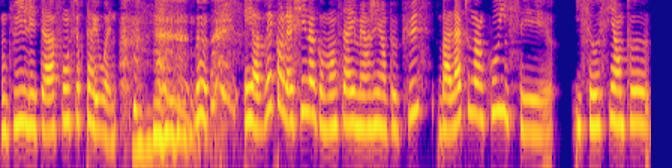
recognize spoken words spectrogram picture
donc lui il était à fond sur Taïwan et après quand la Chine a commencé à émerger un peu plus bah là tout d'un coup il s'est il s'est aussi un peu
